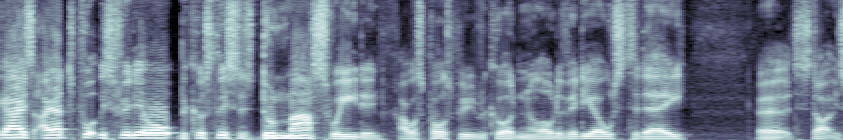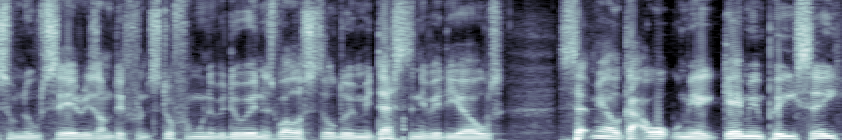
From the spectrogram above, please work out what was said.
guys, I had to put this video up because this has done my Sweden. I was supposed to be recording a load of videos today, uh, starting some new series on different stuff I'm going to be doing, as well as still doing my Destiny videos. Set me Elgato up with my gaming PC,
